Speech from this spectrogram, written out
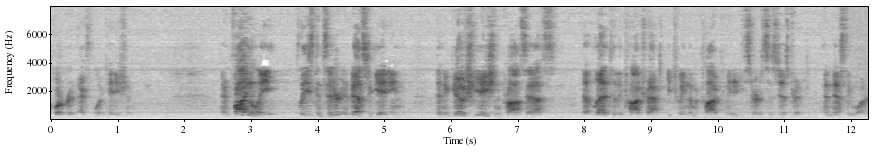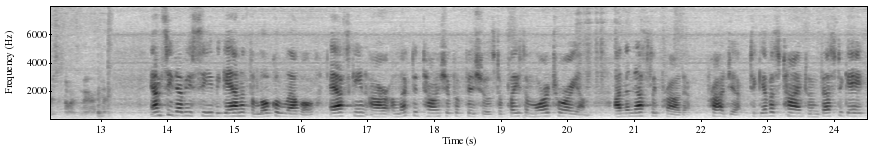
corporate exploitation. And finally, please consider investigating the negotiation process that led to the contract between the McCloud Community Services District and Nestle Waters of North America. MCWC began at the local level, asking our elected township officials to place a moratorium on the Nestle product project to give us time to investigate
